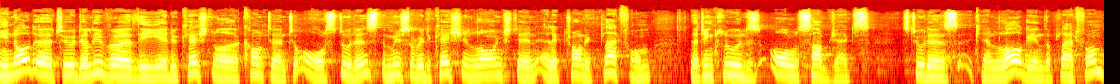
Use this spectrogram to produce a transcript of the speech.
In order to deliver the educational content to all students, the Ministry of Education launched an electronic platform that includes all subjects. Students can log in the platform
